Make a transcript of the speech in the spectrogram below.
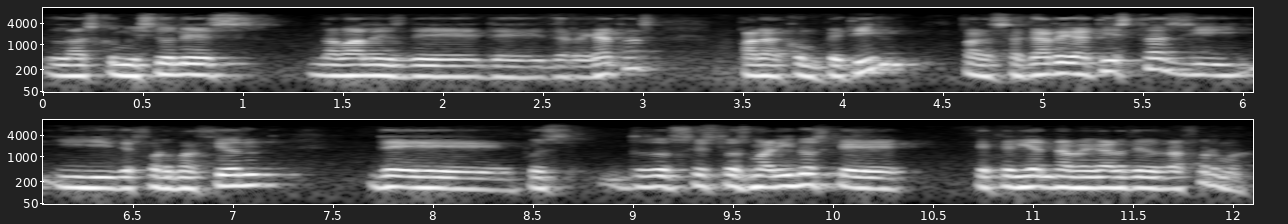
las comisiones navales de, regatas para competir, para sacar regatistas y, de formación de pues todos estos marinos que, querían navegar de otra forma.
